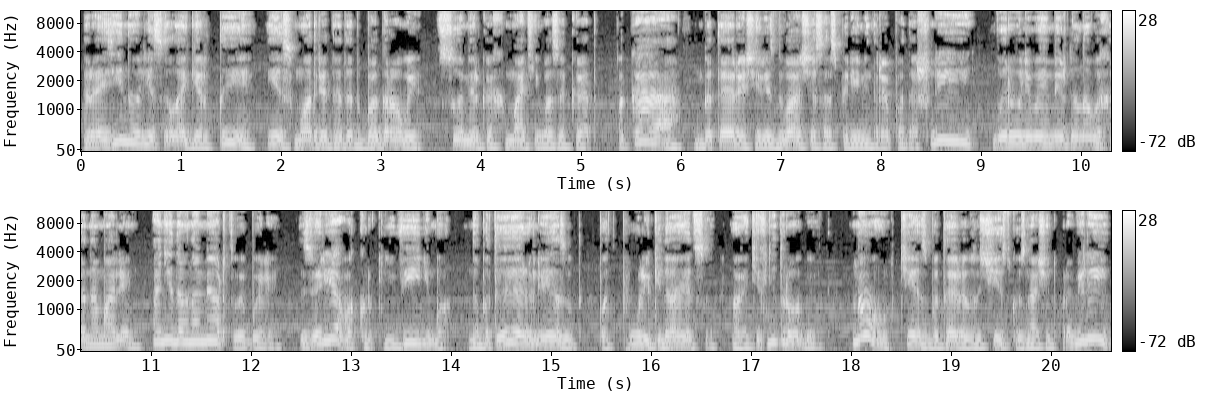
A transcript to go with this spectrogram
разинули салаги рты и смотрят на этот багровый в сумерках мать его закат. Пока БТРы через два часа с периметра подошли, выруливая между новых аномалий, они давно мертвые были. Зверя вокруг невидимо, на БТР лезут, под пули кидаются, а этих не трогают. Ну, те с БТР зачистку, значит, провели,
